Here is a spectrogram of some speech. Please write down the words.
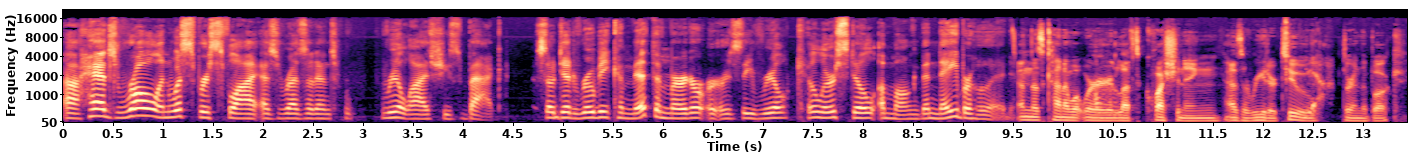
Uh, heads roll and whispers fly as residents realize she's back. So did Ruby commit the murder, or is the real killer still among the neighborhood? And that's kind of what we're left questioning as a reader too Yeah. during the book.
